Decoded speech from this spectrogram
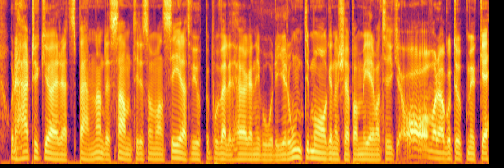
Och det här tycker jag är rätt spännande samtidigt som man ser att vi är uppe på väldigt höga nivåer. Det gör ont i magen att köpa mer. Man tycker åh vad det har gått upp mycket.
